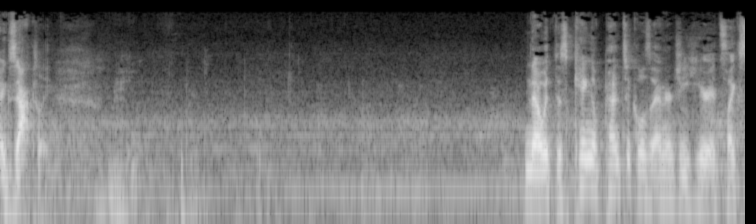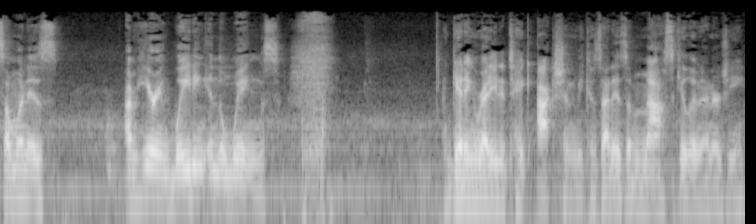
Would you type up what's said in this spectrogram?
exactly Now, with this King of Pentacles energy here, it's like someone is, I'm hearing waiting in the wings, getting ready to take action because that is a masculine energy.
